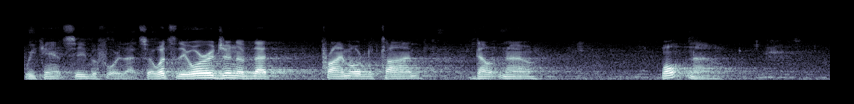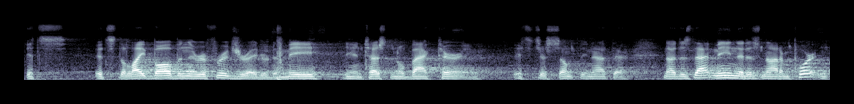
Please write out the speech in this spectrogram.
We can't see before that. So, what's the origin of that primordial time? Don't know. Won't know. It's, it's the light bulb in the refrigerator to me, the intestinal bacterium. It's just something out there. Now, does that mean that it's not important?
